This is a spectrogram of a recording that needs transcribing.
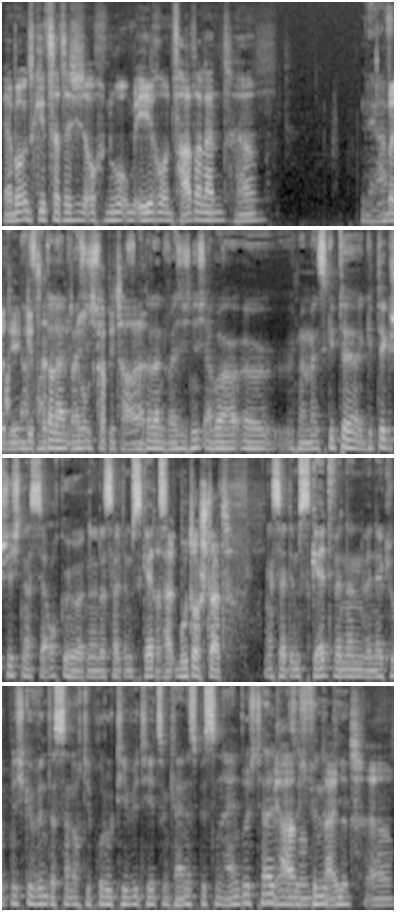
Ja, bei uns geht's tatsächlich auch nur um Ehre und Vaterland. Ja, Ja, Bei denen Vater- geht's halt nur ums ich, Kapital. Vaterland weiß ich nicht, aber äh, ich meine, es gibt ja, gibt ja Geschichten, hast du ja auch gehört, ne, dass halt im Skat, das ist halt Mutterstadt. dass halt im Skat, wenn dann, wenn der Club nicht gewinnt, dass dann auch die Produktivität so ein kleines bisschen einbricht halt. Ja, also ich so finde, die, leidet, ja.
